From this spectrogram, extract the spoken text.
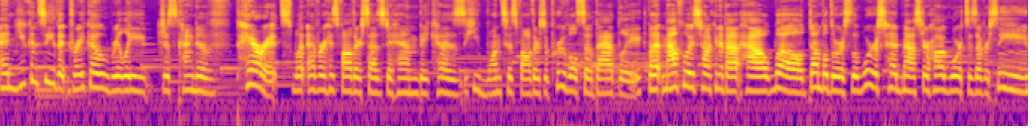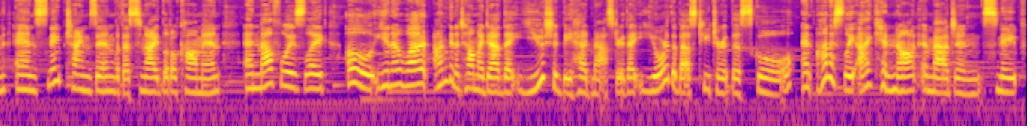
and you can see that Draco really just kind of parrots whatever his father says to him because he wants his father's approval so badly. But Malfoy's talking about how, well, Dumbledore's the worst headmaster Hogwarts has ever seen, and Snape chimes in with a snide little comment and Malfoy's like, oh, you know what? I'm to tell my dad that you should be headmaster, that you're the best teacher at this school. And honestly, I cannot imagine Snape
